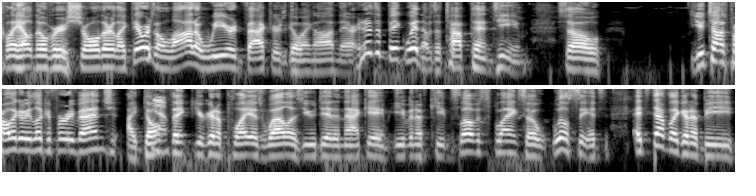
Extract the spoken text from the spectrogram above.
Clay Helton over his shoulder. Like there was a lot of weird factors going on there. And it was a big win. That was a top 10 team. So Utah's probably going to be looking for revenge. I don't yeah. think you're going to play as well as you did in that game, even if Kedon Slovis is playing. So we'll see. It's it's definitely going to be, you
